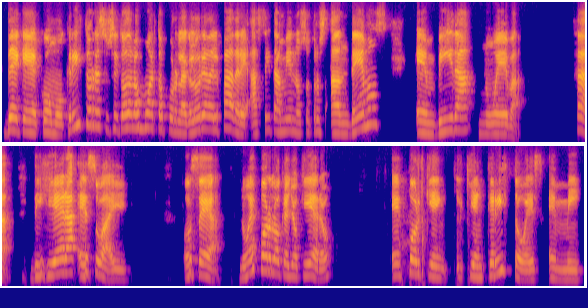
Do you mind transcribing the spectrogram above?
de que como Cristo resucitó de los muertos por la gloria del Padre, así también nosotros andemos en vida nueva. dijera eso ahí. O sea, No es por lo que yo quiero, es por quien, quien Cristo es en mí.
